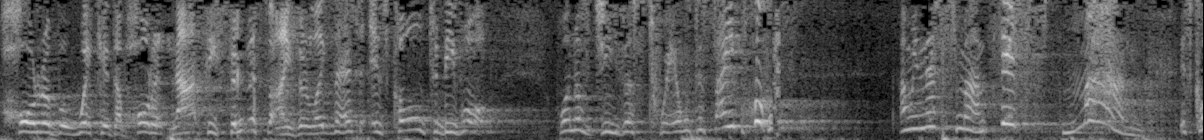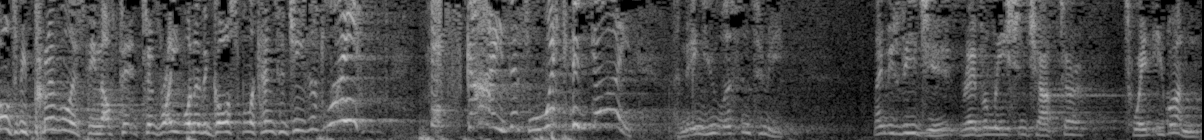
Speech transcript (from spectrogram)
horrible, wicked, abhorrent Nazi sympathizer like this is called to be what? One of Jesus' twelve disciples. I mean, this man, this man is called to be privileged enough to, to write one of the gospel accounts of Jesus' life. This guy, this wicked guy. And then you listen to me. Let me read you Revelation chapter 21.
